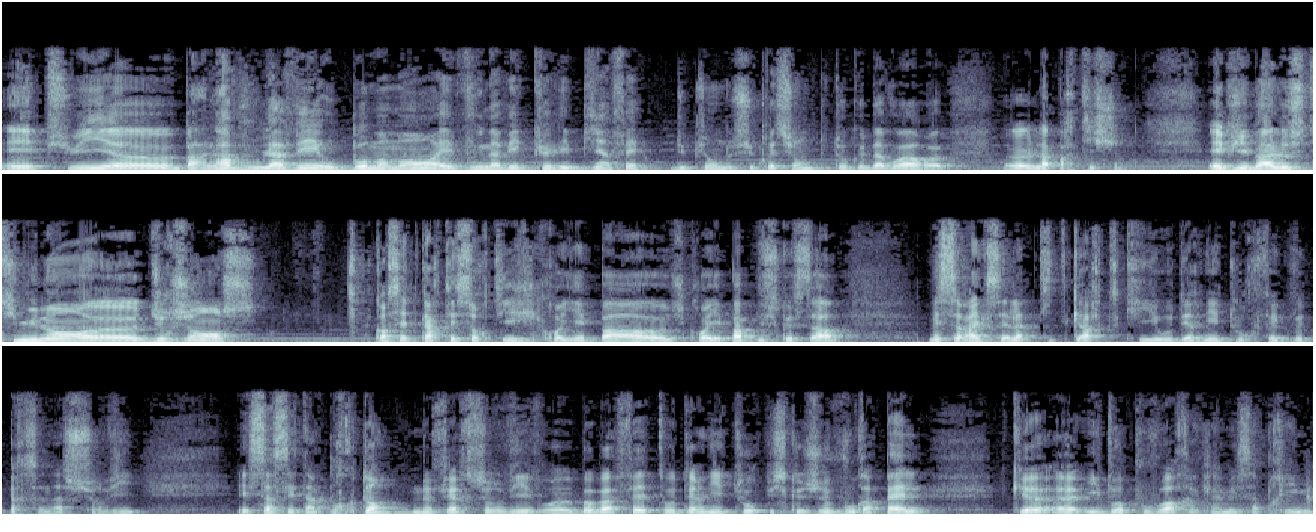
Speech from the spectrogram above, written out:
Et puis euh, bah, là, vous l'avez au beau moment et vous n'avez que les bienfaits du pion de suppression plutôt que d'avoir euh, la partie. Et puis bah, le stimulant d'urgence, quand cette carte est sortie, j'y croyais pas, euh, je croyais pas plus que ça. Mais c'est vrai que c'est la petite carte qui, au dernier tour, fait que votre personnage survit. Et ça, c'est important de faire survivre Boba Fett au dernier tour, puisque je vous rappelle qu'il euh, doit pouvoir réclamer sa prime.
